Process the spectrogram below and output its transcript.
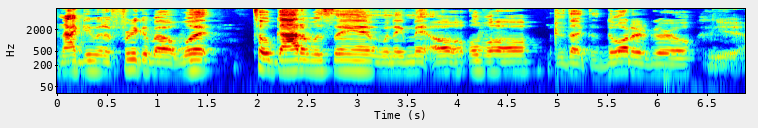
not giving a freak about what Togata was saying when they met all overhaul. It's like the daughter girl Yeah.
